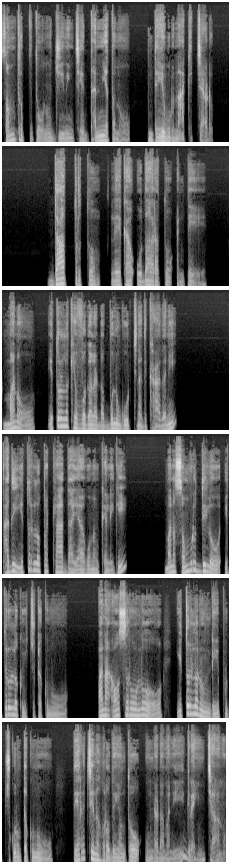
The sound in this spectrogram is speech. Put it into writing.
సంతృప్తితోనూ జీవించే ధన్యతను దేవుడు నాకిచ్చాడు. దాతృత్వం లేక ఉదారత్వం అంటే మనం ఇతరులకివ్వగల డబ్బును గూర్చినది కాదని, అది ఇతరుల పట్ల దయాగుణం కలిగి, మన సమృద్ధిలో ఇతరులకు ఇచ్చుటకును, మన అవసరంలో ఇతరుల నుండి పుచ్చుకునుటకును తెరచిన హృదయంతో ఉండడమని గ్రహించాను.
